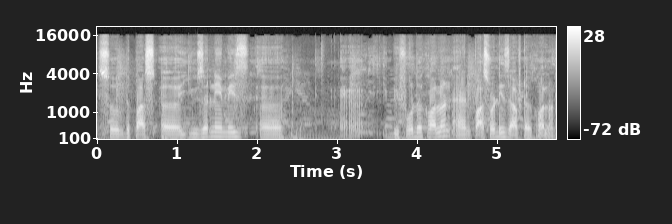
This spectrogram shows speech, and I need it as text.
So the pass uh, username is uh, uh, before the colon and password is after colon.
